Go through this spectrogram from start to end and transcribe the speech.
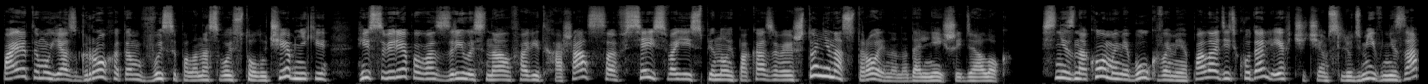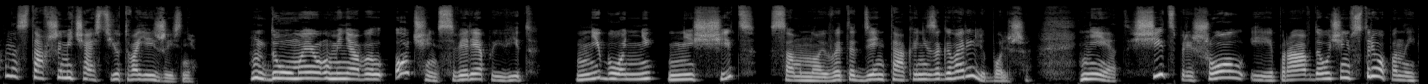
Поэтому я с грохотом высыпала на свой стол учебники и свирепо воззрилась на алфавит Хашасса, всей своей спиной показывая, что не настроена на дальнейший диалог. С незнакомыми буквами поладить куда легче, чем с людьми, внезапно ставшими частью твоей жизни. Думаю, у меня был очень свирепый вид. Ни Бонни, ни Щиц со мной в этот день так и не заговорили больше. Нет, Щиц пришел и, правда, очень встрепанный,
